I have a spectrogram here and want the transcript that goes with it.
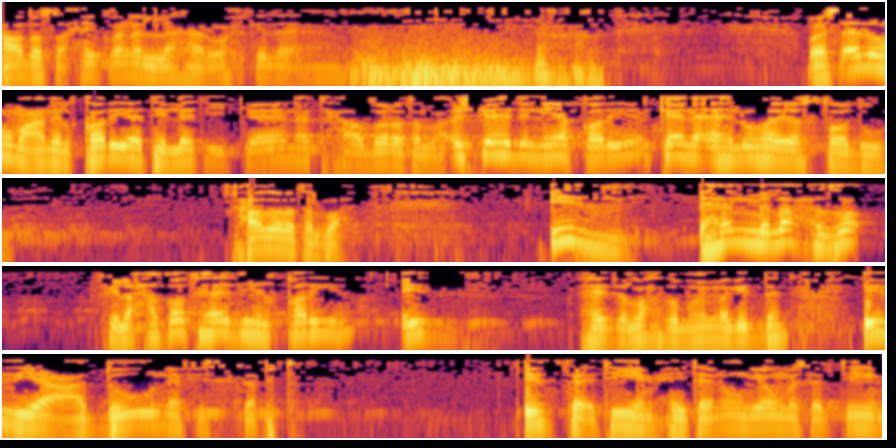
هقعد اصحيكم أنا اللي هروح كده. وأسألهم عن القرية التي كانت حاضرة البحر. الشاهد إن هي قرية كان أهلها يصطادون. حاضرة البحر. إذ اهم لحظة في لحظات هذه القرية إذ هذه اللحظة مهمة جدا إذ يعدون في السبت. إذ تأتيهم حيتانهم يوم سبتهم.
